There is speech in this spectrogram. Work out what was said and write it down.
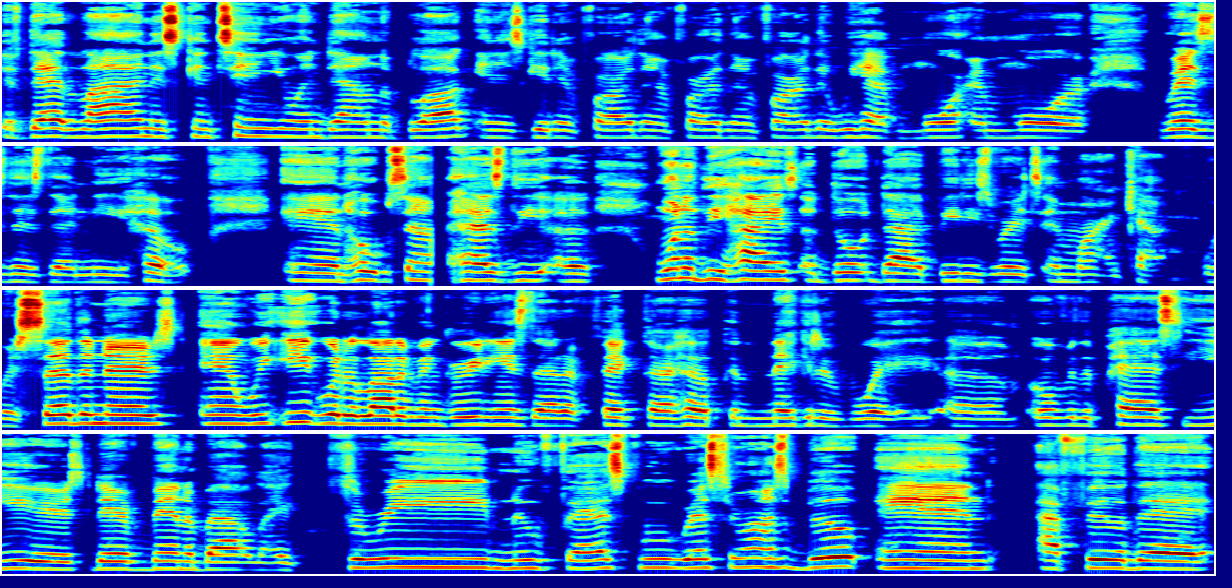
if that line is continuing down the block and it's getting farther and farther and farther, we have more and more residents that need help. And Hobe Sound has the uh, one of the highest adult diabetes rates in Martin County. We're Southerners, and we eat with a lot of ingredients that affect our health in a negative way. Um, over the past years, there have been about like three new fast food restaurants built, and I feel that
